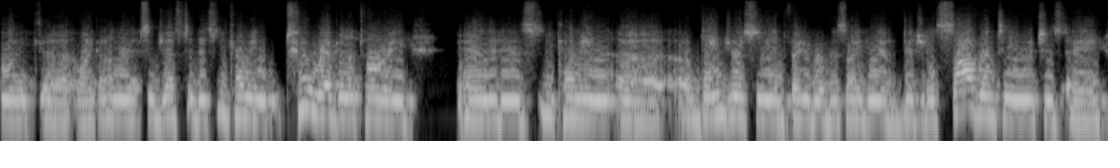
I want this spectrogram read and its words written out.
like uh, like Henriette suggested, it's becoming too regulatory, and it is becoming uh, dangerously in favor of this idea of digital sovereignty, which is a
